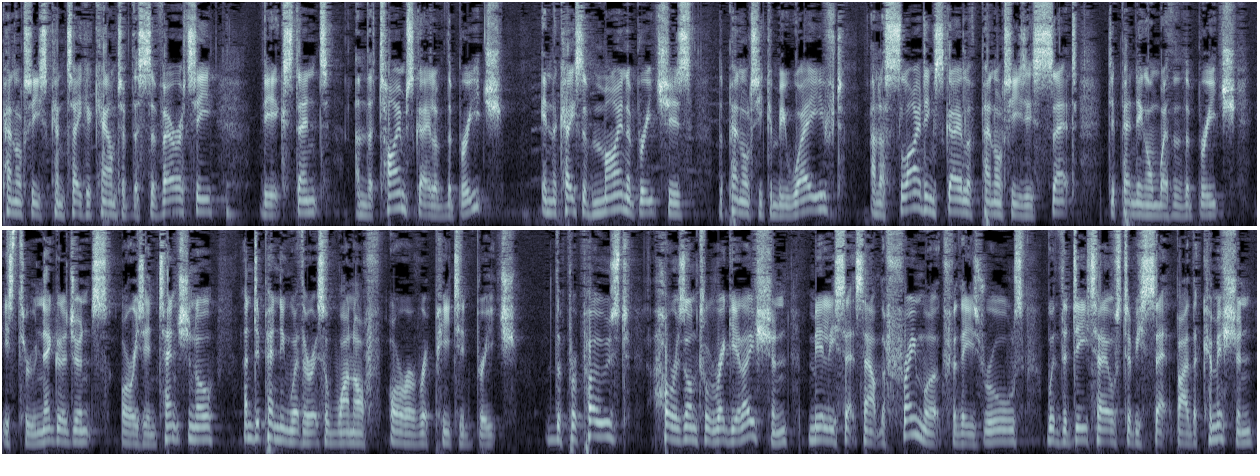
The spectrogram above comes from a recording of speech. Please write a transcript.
Penalties can take account of the severity, the extent, and the timescale of the breach. In the case of minor breaches, the penalty can be waived, and a sliding scale of penalties is set depending on whether the breach is through negligence or is intentional, and depending whether it's a one off or a repeated breach. The proposed horizontal regulation merely sets out the framework for these rules, with the details to be set by the Commission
